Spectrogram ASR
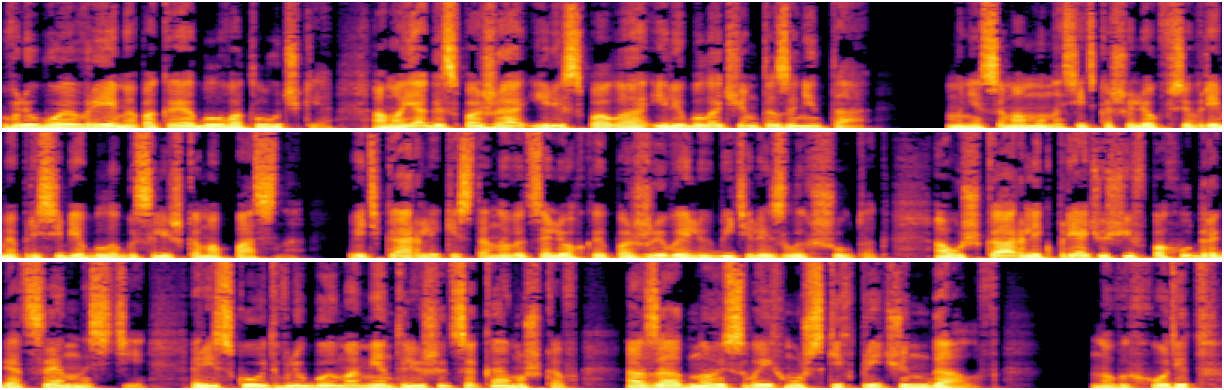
В любое время, пока я был в отлучке, а моя госпожа или спала, или была чем-то занята. Мне самому носить кошелек все время при себе было бы слишком опасно. Ведь карлики становятся легкой поживой любителей злых шуток, а уж карлик, прячущий в паху драгоценности, рискует в любой момент лишиться камушков, а заодно и своих мужских причиндалов. Но выходит,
